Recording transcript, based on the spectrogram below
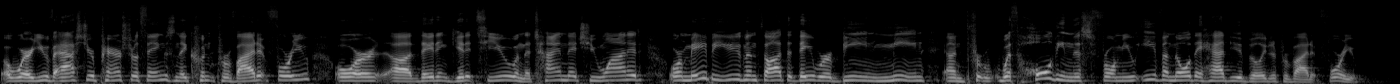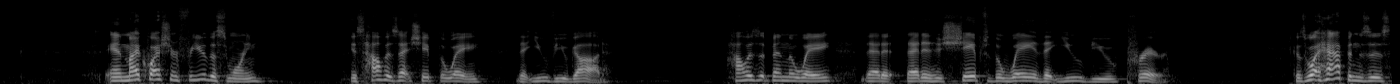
where you've asked your parents for things and they couldn't provide it for you, or uh, they didn't get it to you in the time that you wanted, or maybe you even thought that they were being mean and pr- withholding this from you, even though they had the ability to provide it for you. And my question for you this morning is how has that shaped the way that you view God? How has it been the way that it, that it has shaped the way that you view prayer? Because what happens is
